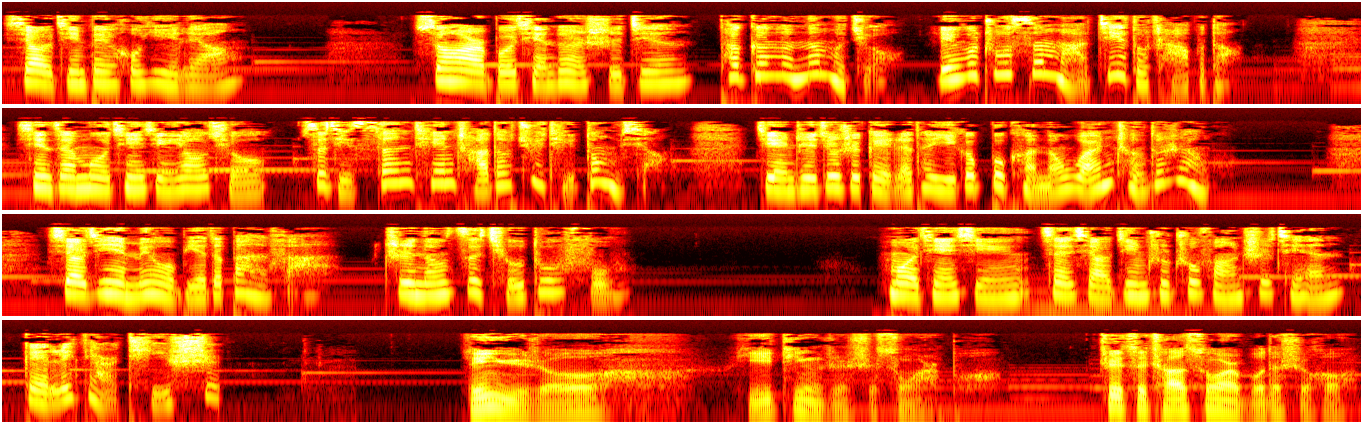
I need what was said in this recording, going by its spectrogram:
小静背后一凉，宋二伯前段时间他跟了那么久，连个蛛丝马迹都查不到。现在莫千行要求自己三天查到具体动向，简直就是给了他一个不可能完成的任务。小金也没有别的办法，只能自求多福。莫千行在小静出书房之前给了点提示：林雨柔一定认识宋二伯，这次查宋二伯的时候，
